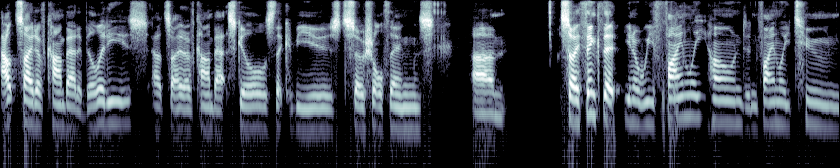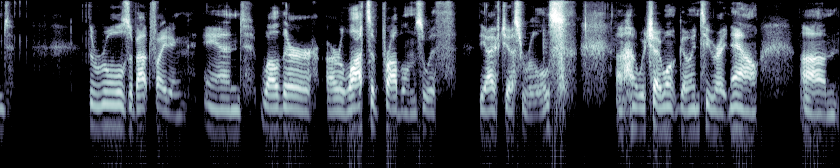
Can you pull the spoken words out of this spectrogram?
outside of combat abilities, outside of combat skills that could be used, social things, um, so I think that you know we finally honed and finally tuned the rules about fighting. And while there are lots of problems with the IFGS rules, uh, which I won't go into right now, um,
